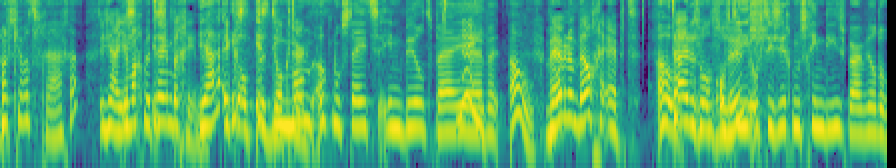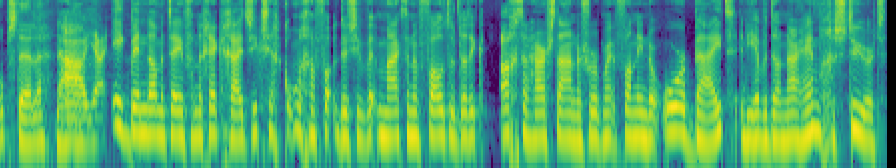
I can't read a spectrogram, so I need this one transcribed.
Mag ik je wat vragen? Ja, je Is- mag meteen is- beginnen. Ja, ik is, op de is die dokter. man ook nog steeds in beeld bij... Nee. eh, bij- oh. We hebben hem wel geappt oh. tijdens onze of lunch. Die, of die zich misschien dienstbaar wilde opstellen. Nou ja, ik ben dan meteen van de gekkigheid. Dus ik zeg, kom, we gaan. Dus je maakte een foto dat ik achter haar sta, een soort van in de oor bijt. En die hebben we dan naar hem gestuurd.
